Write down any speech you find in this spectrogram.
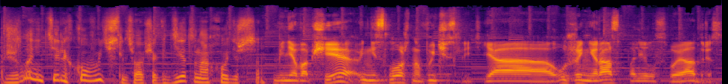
При желании тебе легко вычислить вообще, где ты находишься. Меня вообще несложно вычислить. Я уже не раз полил свой адрес.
